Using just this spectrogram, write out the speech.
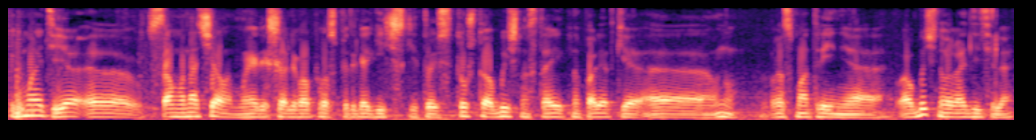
Понимаете, я э, с самого начала мы решали вопрос педагогический, то есть то, что обычно стоит на порядке э, ну, рассмотрения обычного родителя,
